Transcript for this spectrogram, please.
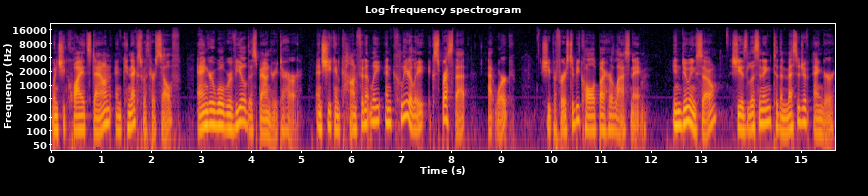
When she quiets down and connects with herself, anger will reveal this boundary to her, and she can confidently and clearly express that at work. She prefers to be called by her last name. In doing so, she is listening to the message of anger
